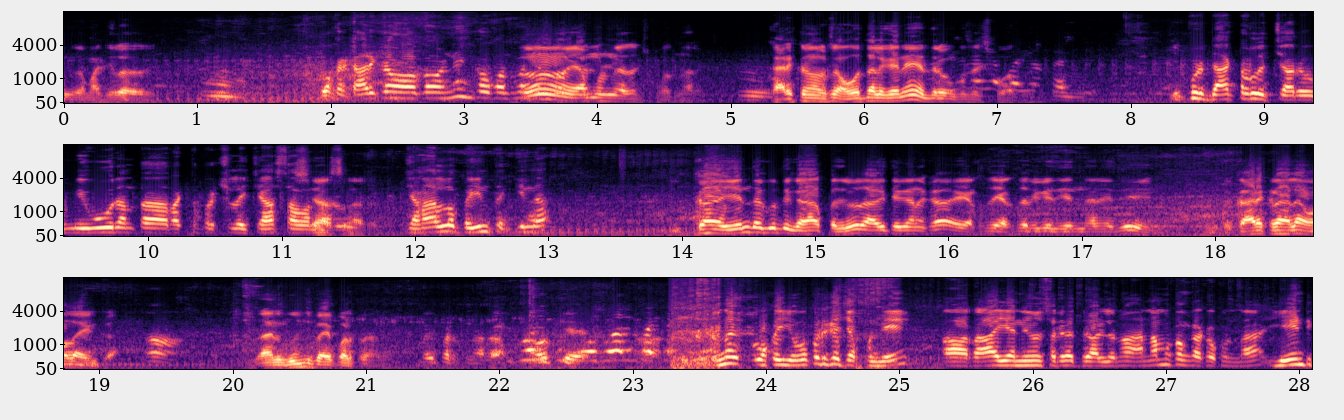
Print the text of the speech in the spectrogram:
ఇంకా మధ్యలో. ఒక కార్యక్రమం ఇంకా కొంతమంది అమౌంట్ చచ్చిపోతున్నారు. కార్యక్రమాలు అవతలగానే ఇద్దరు ముగ్గురు చచ్చిపోతున్నారు. ఇప్పుడు డాక్టర్లు వచ్చారు మీ ఊరంతా రక్త పరీక్షలు చేస్తా ఉన్నారు జనాల్లో భయం తగ్గిందా? ఇంకా ఏం తగ్గుతుంది ఇంకా పది రోజులు ఆగితే గనక ఎట్లా ఎట్లా జరిగేది ఏంది అనేది ఇంకా కార్యక్రమాలే అవలా ఇంకా. దాని గురించి భయపడుతున్నారు. ఒక యువకుడిగా చెప్పండి. ఆ రాయి అని సరిహద్దు రాళ్ళను నమ్మకం కాకుండా ఏంటి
